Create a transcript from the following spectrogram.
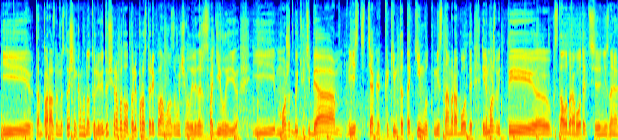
и там по разным источникам она то ли ведущей работала, то ли просто рекламу озвучивала, или даже сводила ее. И, может быть, у тебя есть тяга к каким-то таким вот местам работы? Или, может быть, ты э, стала бы работать, не знаю,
